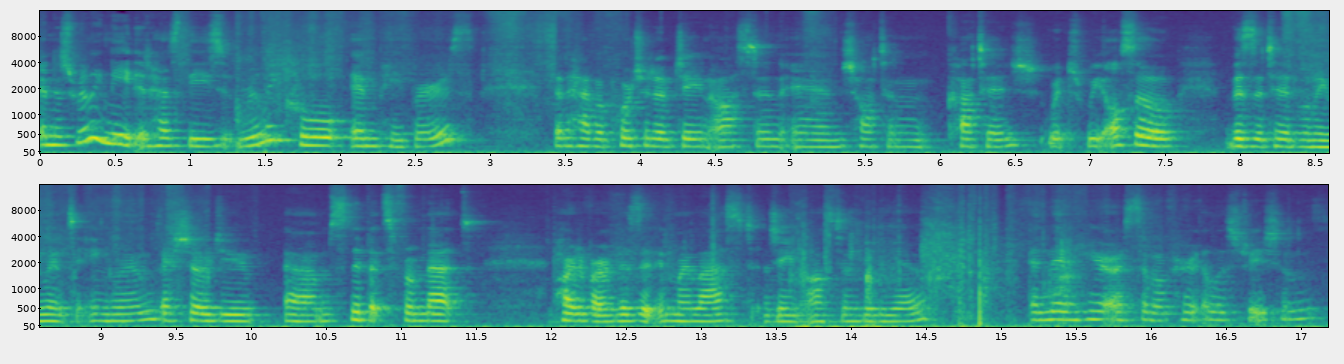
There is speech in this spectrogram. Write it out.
And it's really neat. It has these really cool end papers that have a portrait of Jane Austen and Chawton Cottage, which we also visited when we went to England. I showed you um, snippets from that part of our visit in my last Jane Austen video. And then here are some of her illustrations,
